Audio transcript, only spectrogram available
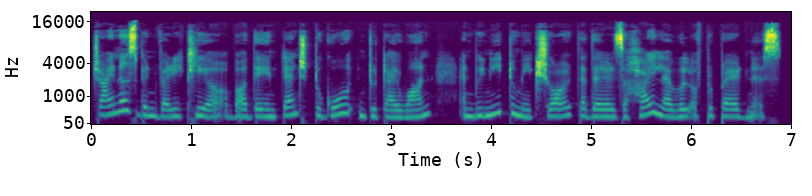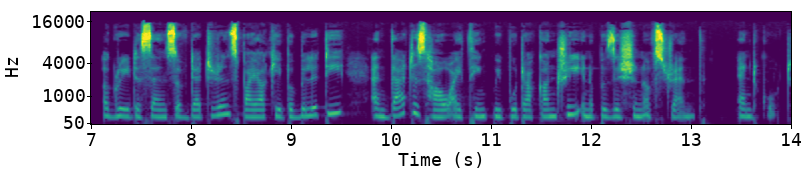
China's been very clear about their intent to go into Taiwan, and we need to make sure that there is a high level of preparedness, a greater sense of deterrence by our capability, and that is how I think we put our country in a position of strength. End quote.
